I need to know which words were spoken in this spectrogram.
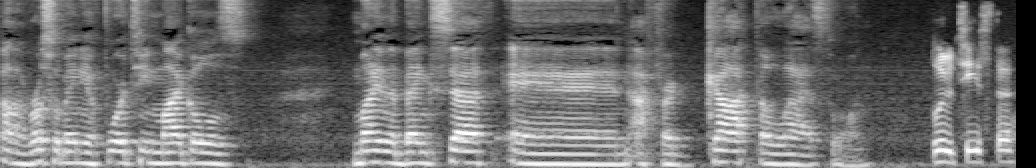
uh, WrestleMania 14 Michaels, Money in the Bank Seth, and I forgot the last one. Blue Tista.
